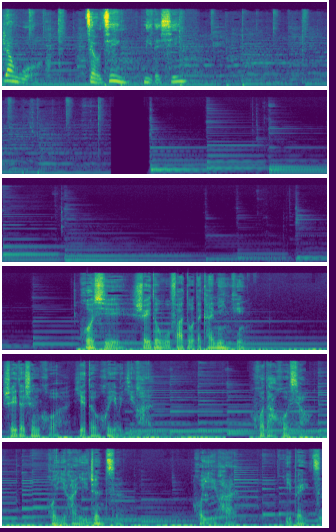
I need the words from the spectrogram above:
让我走进你的心。或许谁都无法躲得开命运，谁的生活也都会有遗憾，或大或小，或遗憾一阵子，或遗憾一辈子。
